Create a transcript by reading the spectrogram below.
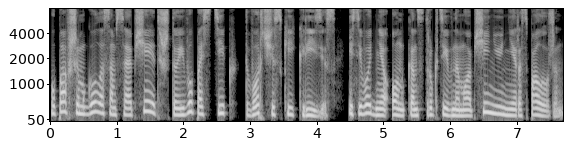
упавшим голосом сообщает, что его постиг творческий кризис, и сегодня он к конструктивному общению не расположен.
